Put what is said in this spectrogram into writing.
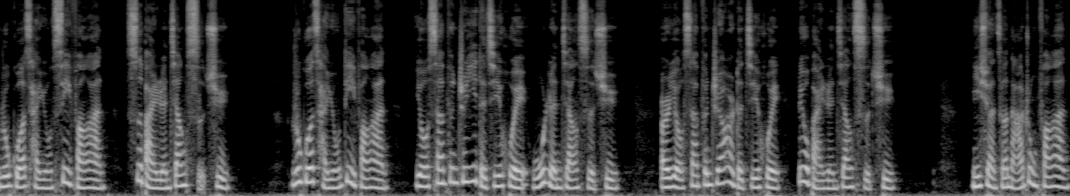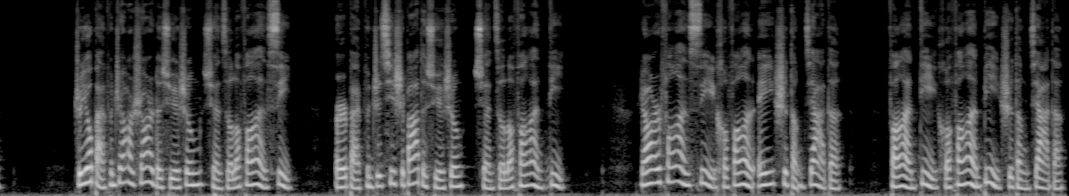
如果采用 C 方案，四百人将死去。如果采用 D 方案，有三分之一的机会无人将死去，而有三分之二的机会六百人将死去。你选择哪种方案？只有百分之二十二的学生选择了方案 C，而百分之七十八的学生选择了方案 D。然而，方案 C 和方案 A 是等价的，方案 D 和方案 B 是等价的。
